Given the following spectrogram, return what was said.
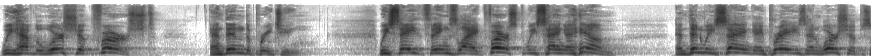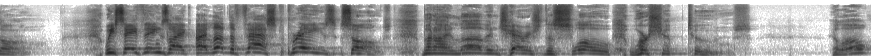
we have the worship first and then the preaching. We say things like, first we sang a hymn, and then we sang a praise and worship song. We say things like, I love the fast praise songs, but I love and cherish the slow worship tunes. Hello?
